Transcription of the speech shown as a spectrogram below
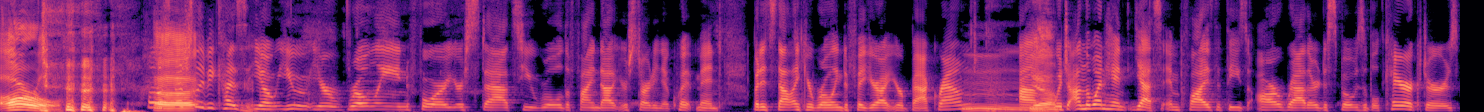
Arl. Well, Uh, especially because you know you you're rolling for your stats. You roll to find out your starting equipment, but it's not like you're rolling to figure out your background. Mm. Um, Yeah. Which, on the one hand, yes, implies that these are rather disposable characters,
